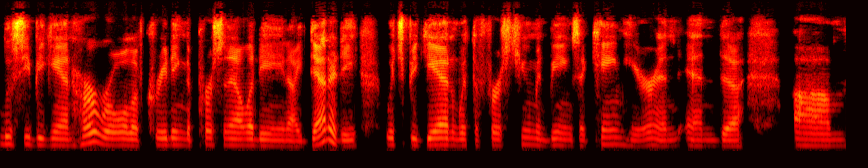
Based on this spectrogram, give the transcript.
lucy began her role of creating the personality and identity which began with the first human beings that came here. And and uh, um,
